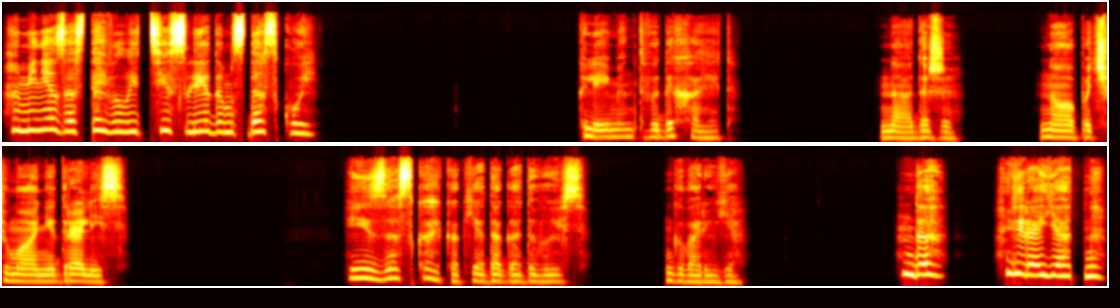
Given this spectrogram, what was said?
а меня заставил идти следом с доской. Клемент выдыхает. Надо же. Но почему они дрались? «Из-за Скай, как я догадываюсь», — говорю я. Да, вероятно.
